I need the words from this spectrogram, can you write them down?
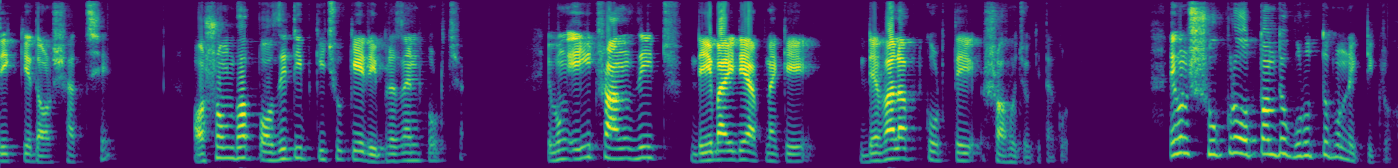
দিককে দর্শাচ্ছে। অসম্ভব পজিটিভ কিছুকে রিপ্রেজেন্ট করছে। এবং এই ট্রানজিট ডে বাই ডে আপনাকে ডেভেলপ করতে সহযোগিতা করবে। দেখুন, শুক্র অত্যন্ত গুরুত্বপূর্ণ একটি গ্রহ।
